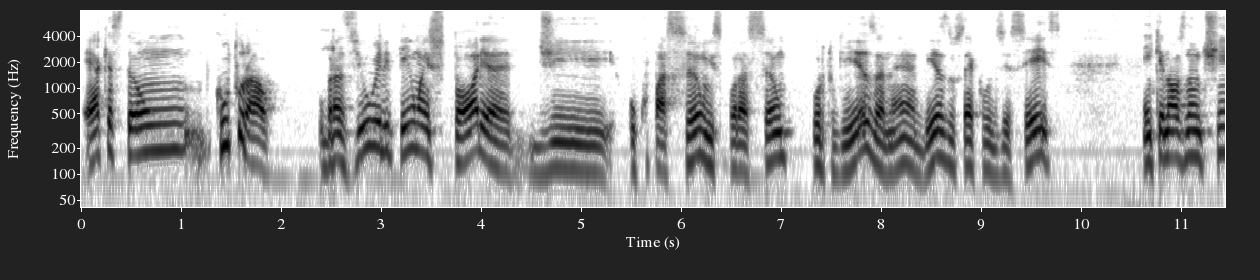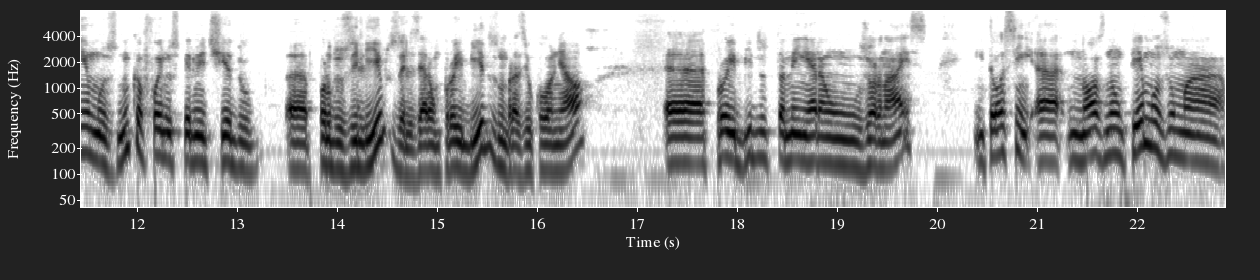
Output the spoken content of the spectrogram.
é a questão cultural o Brasil ele tem uma história de ocupação e exploração portuguesa, né, desde o século XVI, em que nós não tínhamos, nunca foi nos permitido uh, produzir livros, eles eram proibidos no Brasil colonial, uh, proibidos também eram os jornais. Então, assim, uh, nós não temos uma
